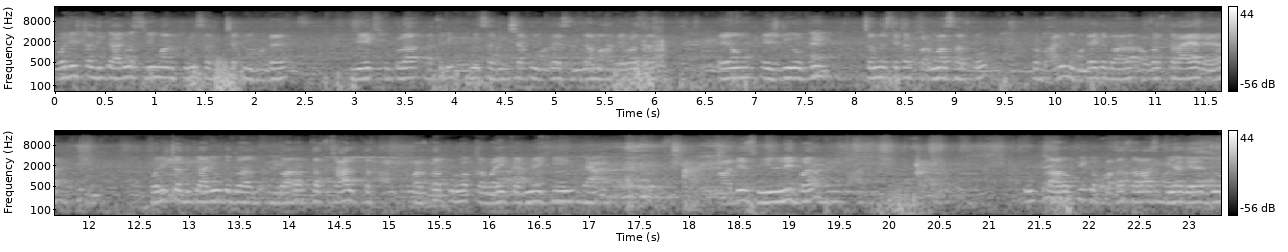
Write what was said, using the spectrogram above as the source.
वरिष्ठ अधिकारियों श्रीमान पुलिस अधीक्षक महोदय विवेक शुक्ला, अतिरिक्त पुलिस अधीक्षक महोदय संजय महादेवा सर एवं S D O P Chandrashekhar Verma sir को प्रभारी महोदय के द्वारा अवगत कराया गया। वरिष्ठ अधिकारियों के द्वारा तत्काल तत्परतापूर्वक कार्रवाई करने की आदेश मिलने पर उक्त आरोपी का पता तलाश किया गया जो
